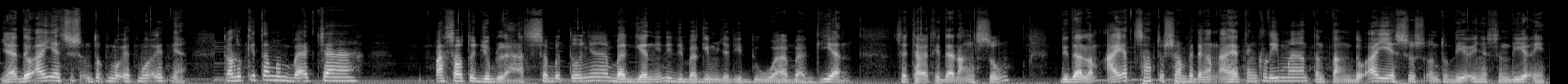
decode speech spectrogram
Ya doa Yesus untuk murid-muridnya. Kalau kita membaca pasal 17 sebetulnya bagian ini dibagi menjadi dua bagian secara tidak langsung di dalam ayat 1 sampai dengan ayat yang kelima tentang doa Yesus untuk dirinya sendiri.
